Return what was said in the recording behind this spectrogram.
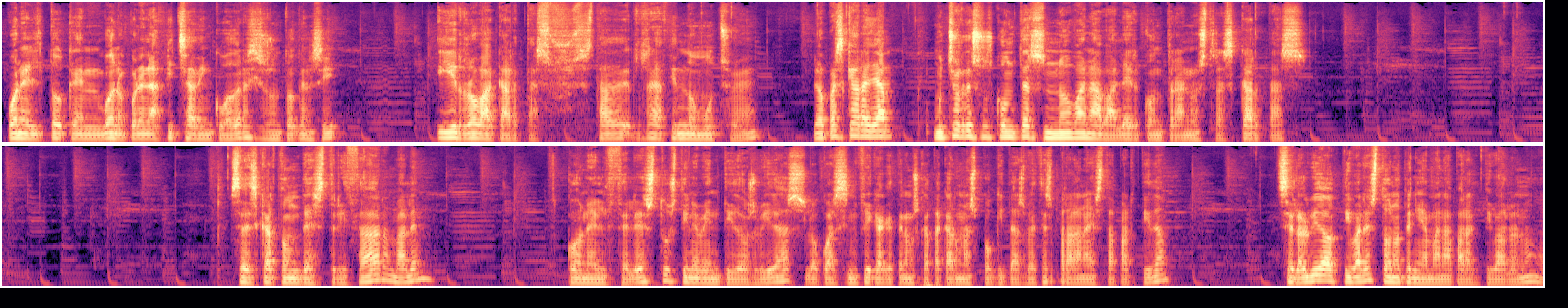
Pone el token, bueno, pone la ficha de incubadora, si es un token, sí. Y roba cartas. se está rehaciendo mucho, ¿eh? Lo que pasa es que ahora ya muchos de esos counters no van a valer contra nuestras cartas. Se descarta un destrizar, ¿vale? Con el Celestus tiene 22 vidas, lo cual significa que tenemos que atacar unas poquitas veces para ganar esta partida. ¿Se le ha olvidado activar esto? No tenía mana para activarlo, ¿no?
